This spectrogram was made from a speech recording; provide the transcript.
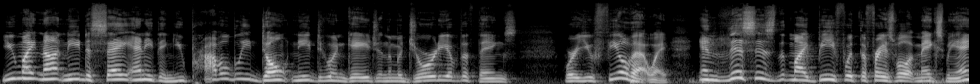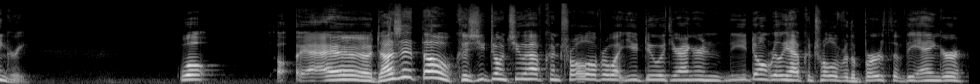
You might not need to say anything. You probably don't need to engage in the majority of the things where you feel that way. And this is my beef with the phrase, well, it makes me angry. Well, uh, does it though? Because you don't you have control over what you do with your anger, and you don't really have control over the birth of the anger.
